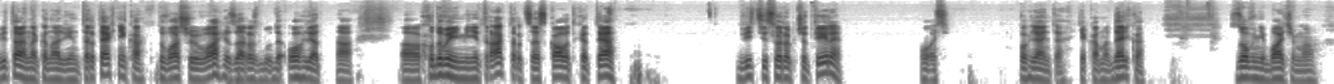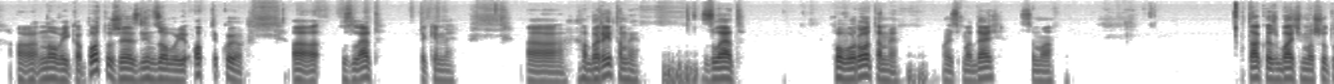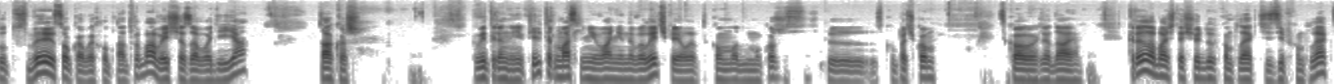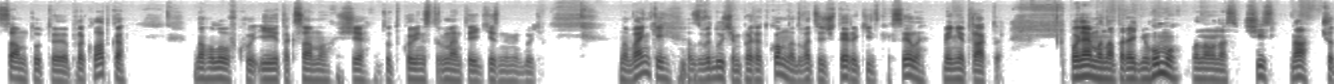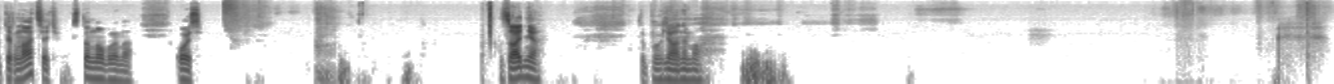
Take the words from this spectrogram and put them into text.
Вітаю на каналі Інтертехніка. До вашої уваги зараз буде огляд на ходовий міні-трактор. Це Scout HT 244. Ось. Погляньте, яка моделька. Зовні бачимо новий капот уже з лінзовою оптикою, з LED такими габаритами, з LED поворотами. Ось модель сама. Також бачимо, що тут висока вихлопна труба, вище за водія. Також повітряний фільтр масляні ванні невеличкий, але в такому модному кожу з, е, купачком цікаво виглядає. Крила, бачите, що йдуть в комплекті, зіп-комплект, сам тут е, прокладка на головку, і так само ще додаткові інструменти, які з ним йдуть. Новенький, з ведучим передком на 24 кінських сили, міні-трактор. Погляньмо на передню гуму, вона у нас 6 на 14 встановлена. Ось. Задня. То поглянемо.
